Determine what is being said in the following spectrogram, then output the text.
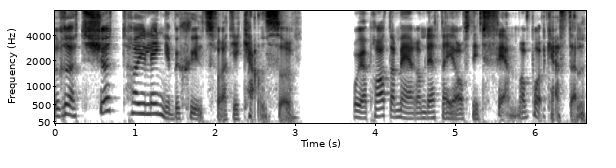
Rött kött har ju länge beskyllts för att ge cancer. Och jag pratar mer om detta i avsnitt 5 av podcasten.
